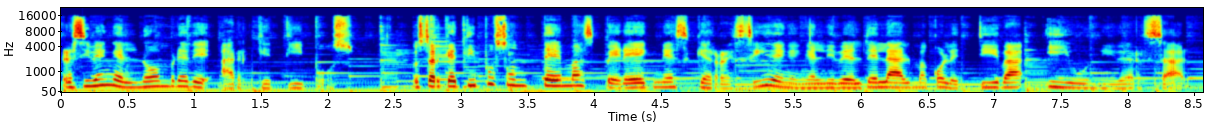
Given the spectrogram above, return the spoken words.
reciben el nombre de arquetipos. Los arquetipos son temas perennes que residen en el nivel del alma colectiva y universal.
